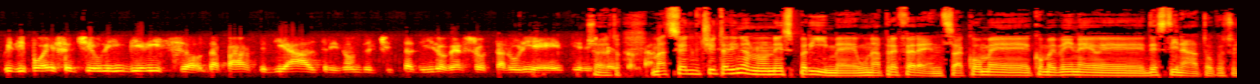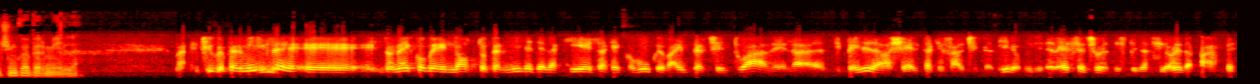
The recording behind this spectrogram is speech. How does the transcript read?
quindi può esserci un indirizzo da parte di altri, non del cittadino, verso taluni enti. Certo. Ma se il cittadino non esprime una preferenza, come, come viene eh, destinato questo 5 per 1000? Ma il 5 per 1000 eh, non è come l'8 per 1000 della Chiesa che comunque va in percentuale, la, dipende dalla scelta che fa il cittadino, quindi deve esserci una destinazione da parte,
